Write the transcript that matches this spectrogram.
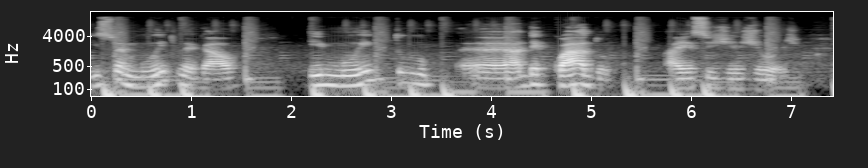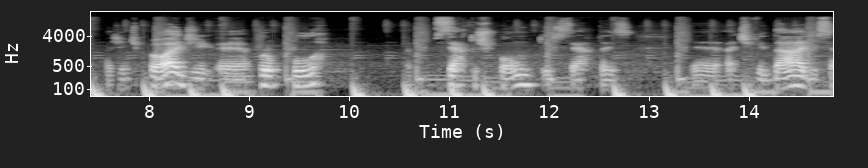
isso é muito legal e muito é, adequado a esses dias de hoje. A gente pode é, propor certos pontos, certas é, atividades,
